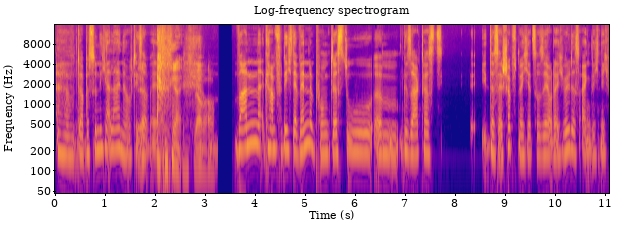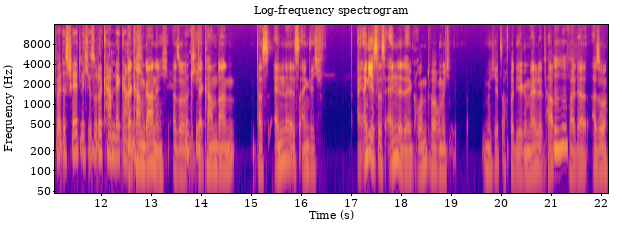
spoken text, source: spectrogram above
Äh, da bist du nicht alleine auf dieser ja. Welt. ja, ich glaube auch. Wann kam für dich der Wendepunkt, dass du ähm, gesagt hast, das erschöpft mich jetzt so sehr oder ich will das eigentlich nicht, weil das schädlich ist oder kam der gar der nicht? Der kam gar nicht. Also okay. der kam dann, das Ende ist eigentlich, eigentlich ist das Ende der Grund, warum ich mich jetzt auch bei dir gemeldet habe, mhm. weil der, also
